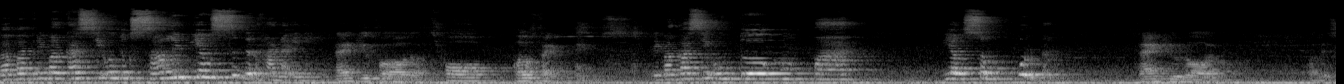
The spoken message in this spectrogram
Bapak terima kasih untuk salib yang sederhana ini. Thank you for the four perfect things. Terima kasih untuk empat yang sempurna. Thank you, Lord, for this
